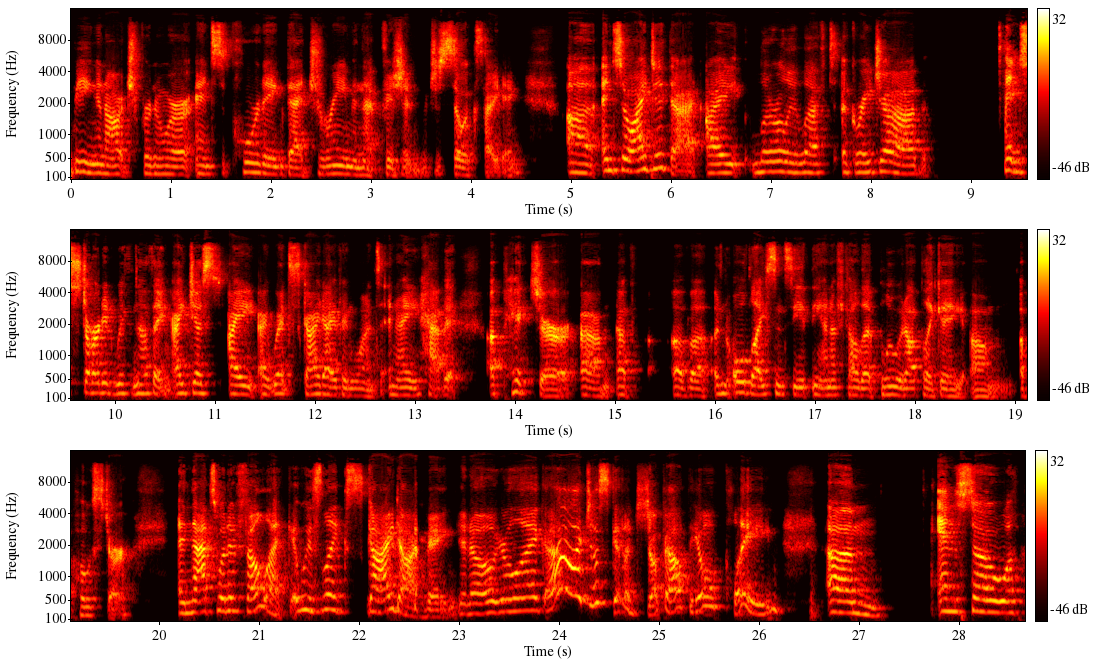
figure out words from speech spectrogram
being an entrepreneur and supporting that dream and that vision, which is so exciting. Uh, and so I did that. I literally left a great job and started with nothing. I just I, I went skydiving once, and I have it a picture um, of of a, an old licensee at the NFL that blew it up like a um, a poster and that's what it felt like. It was like skydiving you know? You're like ah i'm just gonna jump out the old plane. Um, and so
